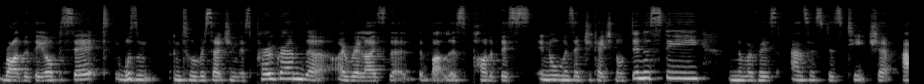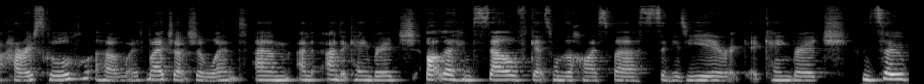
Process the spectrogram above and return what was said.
rather the opposite. It wasn't until researching this program that I realised that the Butler's part of this enormous educational dynasty. A number of his ancestors teach at, at Harrow School, uh, where, where, Churchill went, um, and and at Cambridge. Butler himself gets one of the highest firsts in his year at, at Cambridge, and so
